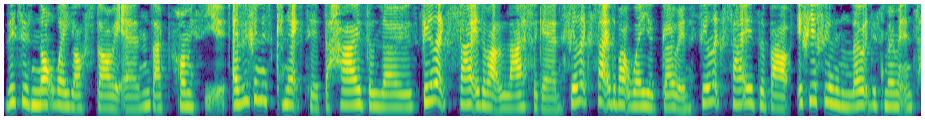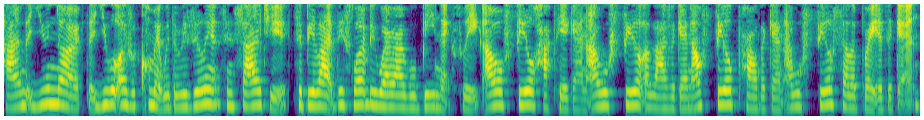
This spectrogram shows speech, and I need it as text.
This is not where your story ends, I promise you. Everything is connected the highs, the lows. Feel excited about life again. Feel excited about where you're going. Feel excited about if you're feeling low at this moment in time, that you know that you will overcome it with the resilience inside you to be like, this won't be where I will be next week. I will feel happy again. I will feel alive again. I'll feel proud again. I will feel celebrated again.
